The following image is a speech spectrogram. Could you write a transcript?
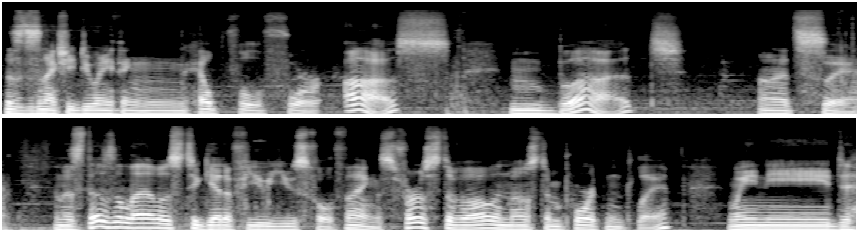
This doesn't actually do anything helpful for us, but... Let's see. And this does allow us to get a few useful things. First of all, and most importantly, we need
